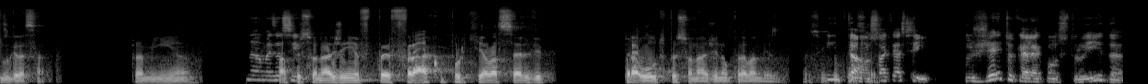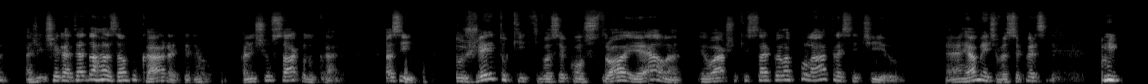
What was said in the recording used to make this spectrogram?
desgraçado. Para mim, a, não, mas a assim, personagem é fraco porque ela serve para outro personagem, não para ela mesma. Assim que eu então, só que assim, do jeito que ela é construída, a gente chega até a dar razão pro cara, entendeu? A gente enche o saco do cara. Assim, do jeito que, que você constrói ela, eu acho que sai pela culatra esse tiro. né? realmente, você percebe,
